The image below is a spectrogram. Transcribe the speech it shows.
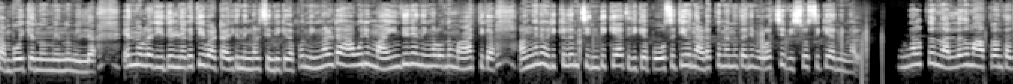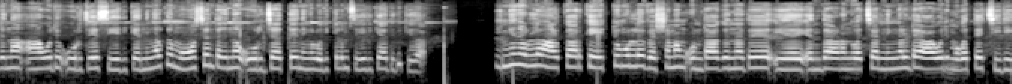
സംഭവിക്കുന്നൊന്നുമില്ല എന്നുള്ള രീതിയിൽ നെഗറ്റീവായിട്ടായിരിക്കും നിങ്ങൾ ചിന്തിക്കുന്നത്. അപ്പോൾ നിങ്ങളുടെ ആ ഒരു മൈൻഡിനെ നിങ്ങളൊന്ന് മാറ്റുക. അങ്ങനെ ഒരിക്കലും ചിന്തിക്കാതിരിക്കുക. പോസിറ്റീവ് നടക്കുമെന്ന് തന്നെ ഉറച്ച് വിശ്വസിക്കുക നിങ്ങൾ. നിങ്ങൾക്ക് നല്ലത് മാത്രം തരുന്ന ആ ഒരു ഊർജയെ സ്വീകരിക്കുക നിങ്ങൾക്ക് മോശം തരുന്ന ഊർജത്തെ നിങ്ങൾ ഒരിക്കലും സ്വീകരിക്കാതിരിക്കുക. ഇങ്ങനെയുള്ള ആൾക്കാർക്ക് ഏറ്റവും കൂടുതൽ വിഷമം ഉണ്ടാകുന്നത് എന്താണെന്ന് വെച്ചാൽ നിങ്ങളുടെ ആ ഒരു മുഖത്തെ ചിരി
